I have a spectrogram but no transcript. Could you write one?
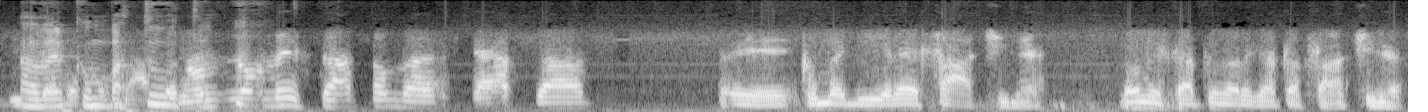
diciamo, aver combattuto. Non, non, è stata una regata, eh, come dire, facile. Non è stata una regata facile.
